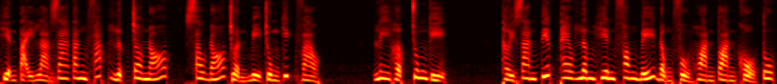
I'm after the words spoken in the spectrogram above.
Hiện tại là gia tăng pháp lực cho nó. Sau đó chuẩn bị trùng kích vào. Ly hợp trung kỳ. Thời gian tiếp theo Lâm Hiên Phong bế động phủ hoàn toàn khổ tu.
